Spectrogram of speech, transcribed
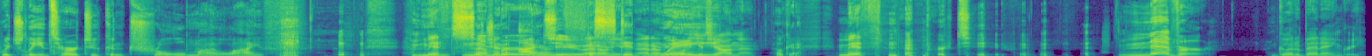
Which leads her to control my life. Myth number two. I don't, e- I don't even want to get you on that. Okay. Myth number two never go to bed angry.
